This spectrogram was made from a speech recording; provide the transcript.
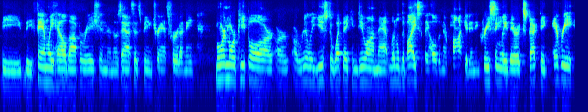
the the family held operation and those assets being transferred. I mean, more and more people are, are, are really used to what they can do on that little device that they hold in their pocket. And increasingly they're expecting every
